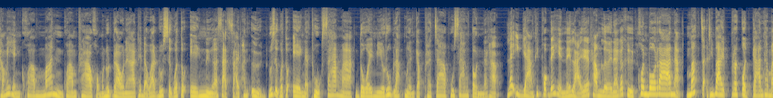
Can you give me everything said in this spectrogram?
ทำให้เห็นความมั่นความพราวของมนุษย์เรานะฮะที่แบบว่ารู้สึกว่าตัวเองเหนือสัตว์สายพันธุ์อื่น รู้สึกว่าตัวเองเนี่ยถูกสร้างมา โดยมีรูปลักษณ์เหมือนกับพระเจ้าผู้สร้างตนนะครับและอีกอย่างที่พบได้เห็นในหลายอารยธรรมเลยนะก็คือ คนโบราณอะมักจะอธิบายปรากฏการธรรม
